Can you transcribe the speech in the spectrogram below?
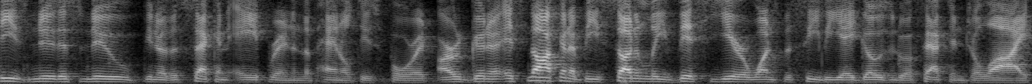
these new this new you know the second apron and the penalties for it are gonna it's not gonna be suddenly this year once the CBA goes into effect in July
